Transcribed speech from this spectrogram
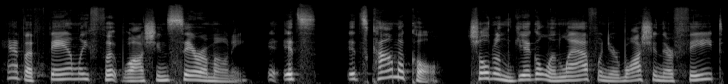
have a family foot washing ceremony. It's, it's comical. Children giggle and laugh when you're washing their feet.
